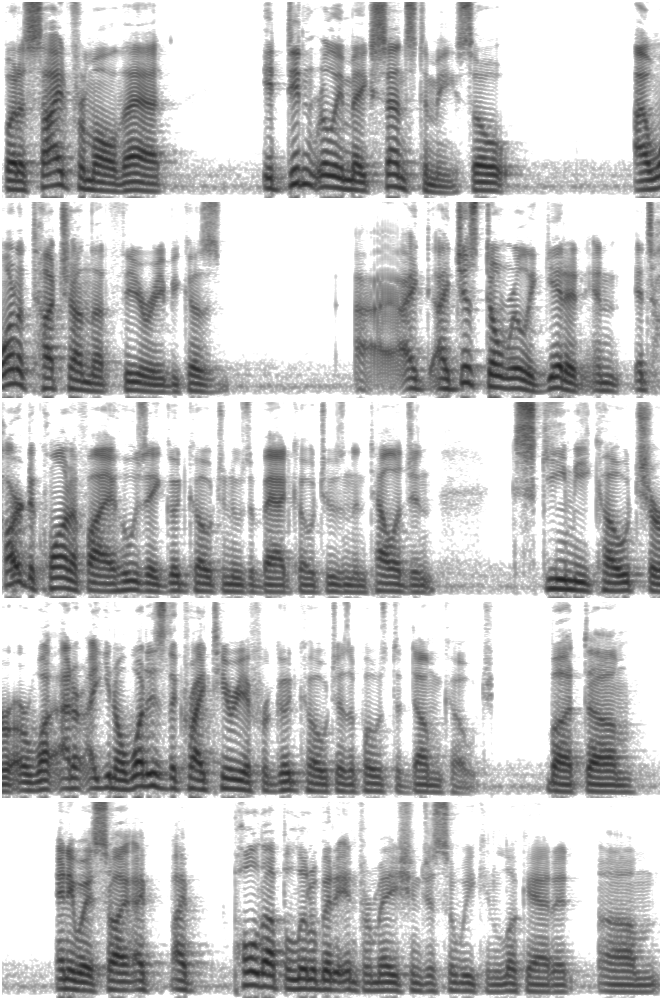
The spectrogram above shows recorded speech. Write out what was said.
But aside from all that, it didn't really make sense to me. So I want to touch on that theory because I, I just don't really get it. And it's hard to quantify who's a good coach and who's a bad coach, who's an intelligent, schemy coach, or, or what, I don't, you know, what is the criteria for good coach as opposed to dumb coach? But um, anyway, so I, I, I pulled up a little bit of information just so we can look at it. Um,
